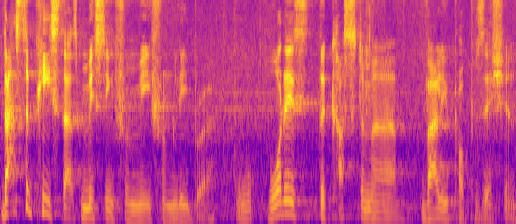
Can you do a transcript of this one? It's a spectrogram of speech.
That's the piece that's missing from me from Libra. What is the customer value proposition?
